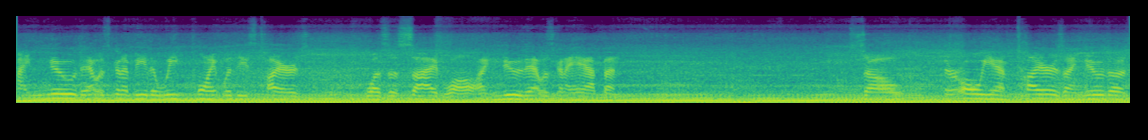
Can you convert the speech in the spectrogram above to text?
I knew that was going to be the weak point with these tires was a sidewall. I knew that was going to happen. So they're OEM tires. I knew the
